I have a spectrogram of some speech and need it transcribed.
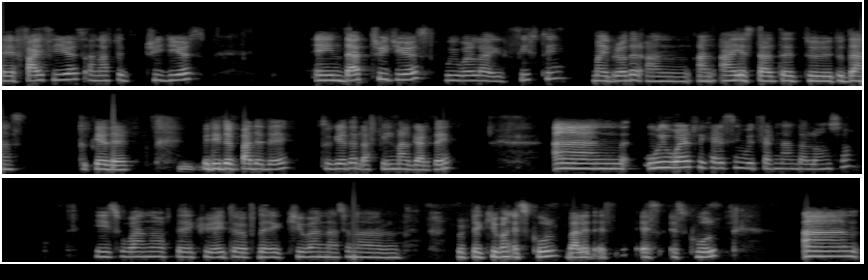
uh, five years and after three years. In that three years we were like 15 my brother and, and I started to, to dance together. Mm-hmm. We did the pas de deux together, La Fille Mal Gardée. And we were rehearsing with Fernando Alonso. He's one of the creators of the Cuban National, with the Cuban School, Ballet School. And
